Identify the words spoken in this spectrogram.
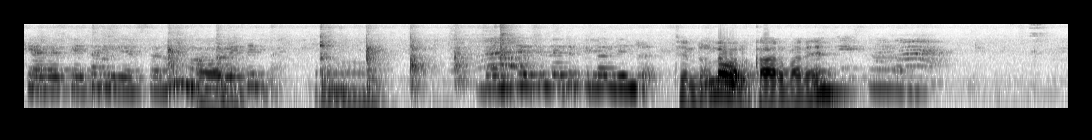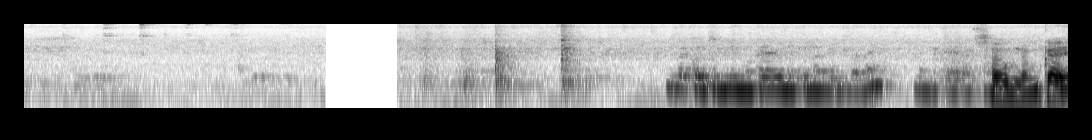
క్యారెట్ అయితే అలా చేస్తాను అయితే ఇట్లా. దంచి చేసింది అయితే పిల్లలు తినరు. తినరులే వాళ్ళు కారం అని. ఇంకా కొంచెం నిమ్మకాయ వండుతున్నా దీంట్లోనే నిమ్మకాయ. సగం నిమ్మకాయ.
